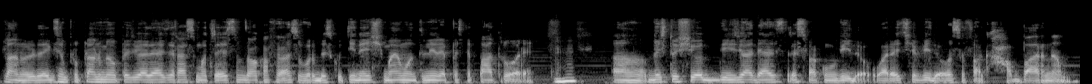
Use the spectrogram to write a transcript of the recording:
planuri. De exemplu, planul meu pe ziua de azi era să mă trezesc, să-mi beau cafea, să vorbesc cu tine și mai am o întâlnire peste 4 ore. Uh-huh. Uh, vezi tu și eu din ziua de azi trebuie să fac un video. Oare ce video o să fac? Habar n-am.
